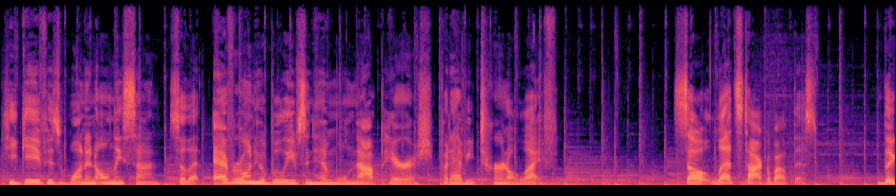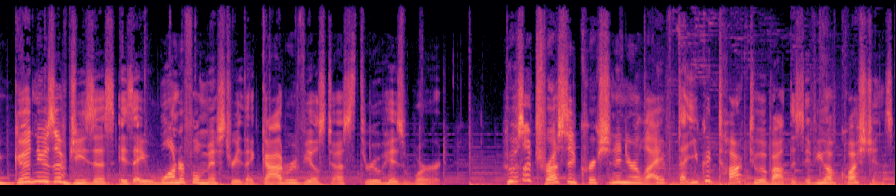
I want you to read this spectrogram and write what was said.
he gave his one and only Son so that everyone who believes in him will not perish, but have eternal life. So let's talk about this. The good news of Jesus is a wonderful mystery that God reveals to us through his word. Who's a trusted Christian in your life that you could talk to about this if you have questions?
